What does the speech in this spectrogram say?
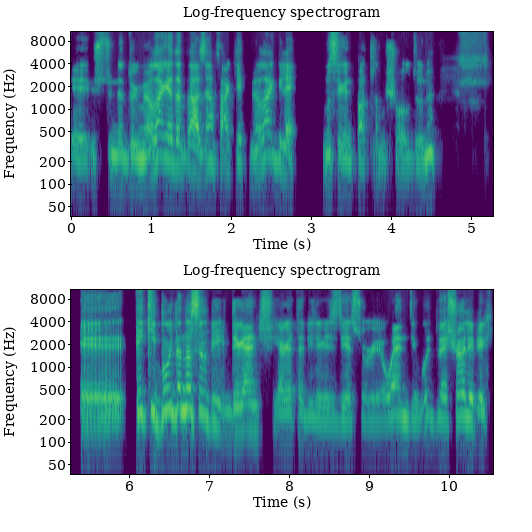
e, üstünde durmuyorlar ya da bazen fark etmiyorlar bile mısırın patlamış olduğunu. E, peki burada nasıl bir direnç yaratabiliriz diye soruyor Wendy Wood ve şöyle bir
